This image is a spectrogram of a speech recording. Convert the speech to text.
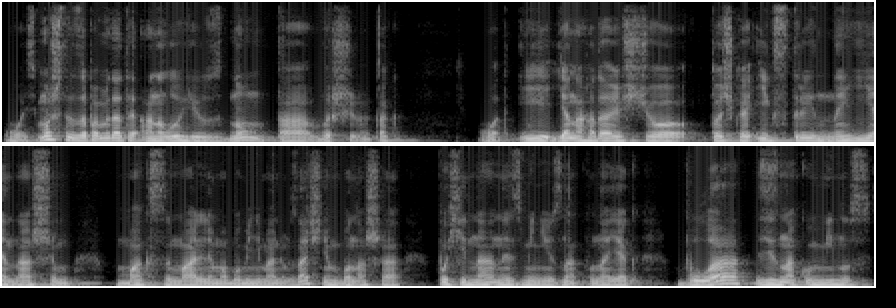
Ось, можете запам'ятати аналогію з дном та вершиною, так? От. І я нагадаю, що точка x3 не є нашим максимальним або мінімальним значенням, бо наша похідна не змінює знак. Вона як була зі знаком мінус,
